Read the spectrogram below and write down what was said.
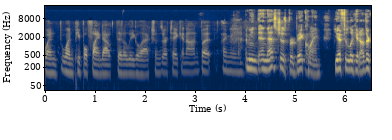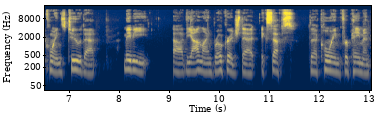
when when people find out that illegal actions are taken on. But I mean, I mean, and that's just for Bitcoin. You have to look at other coins too that maybe uh, the online brokerage that accepts the coin for payment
